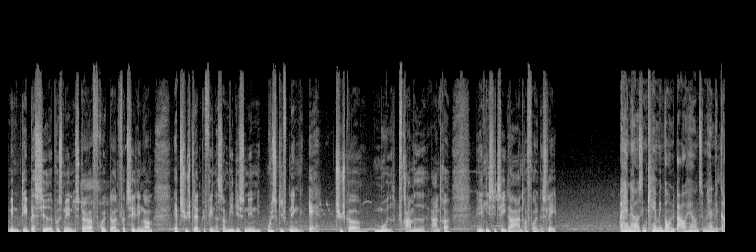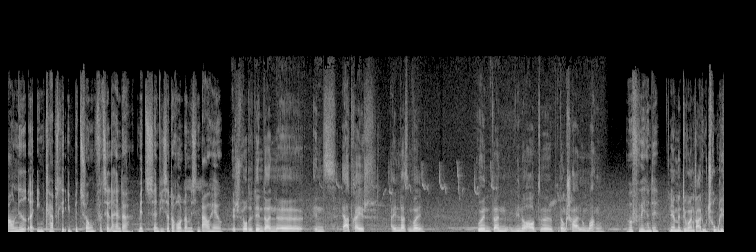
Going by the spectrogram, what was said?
men det er baseret på sådan en større frygt og en fortælling om, at Tyskland befinder sig midt i sådan en udskiftning af tyskere mod fremmede andre etniciteter og andre folkeslag. Og han har også en campingvogn i baghaven, som han vil grave ned og indkapsle i beton, fortæller han dig, mens han viser dig rundt om i sin baghave. Ich würde den dann äh, ins Erdreich einlassen wollen und dann wie eine Art äh, Betonschalung machen. Hvorfor vil han det? Jamen, det var en ret utrolig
